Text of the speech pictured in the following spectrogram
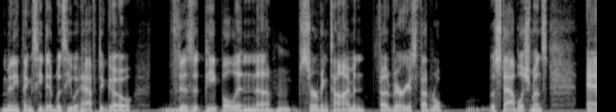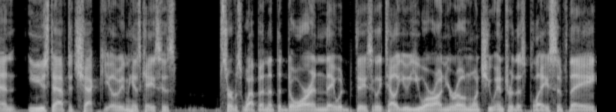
many things he did was he would have to go visit people in uh, serving time in fe- various federal establishments, and you used to have to check. In his case, his service weapon at the door and they would basically tell you you are on your own once you enter this place. If they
